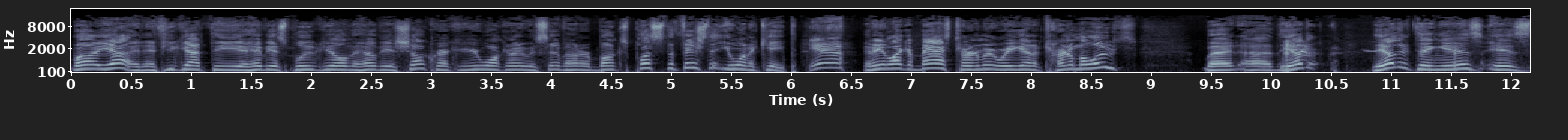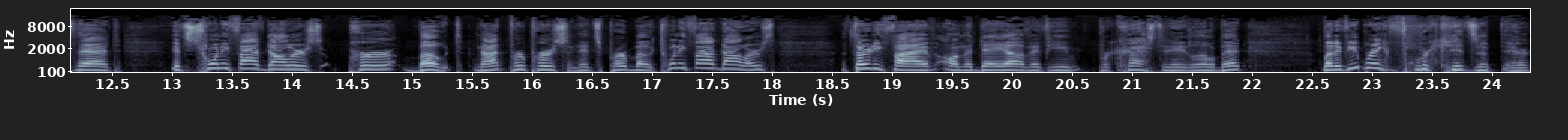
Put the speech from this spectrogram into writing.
Well, yeah, and if you got the heaviest bluegill and the heaviest shellcracker, you're walking away with seven hundred bucks plus the fish that you want to keep. Yeah, It ain't like a bass tournament where you got to turn them loose. But uh, the other the other thing is is that it's twenty five dollars per boat, not per person. It's per boat. Twenty five dollars, thirty five on the day of if you procrastinate a little bit. But if you bring four kids up there,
